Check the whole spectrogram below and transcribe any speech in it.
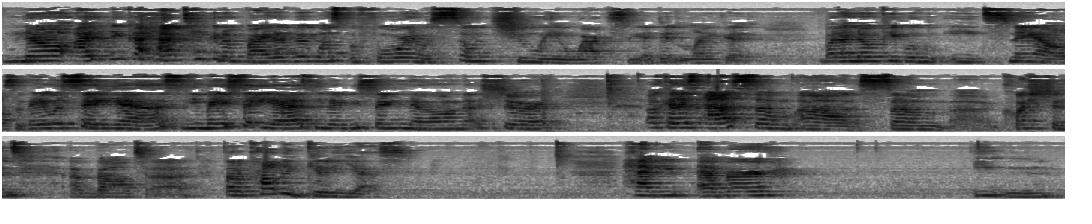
No, I think I have taken a bite of it once before and it was so chewy and waxy. I didn't like it. But I know people who eat snails, so they would say yes. You may say yes, you may be saying no, I'm not sure. Okay, let's ask some uh, some uh, questions about, uh, that'll probably get a yes. Have you ever eaten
